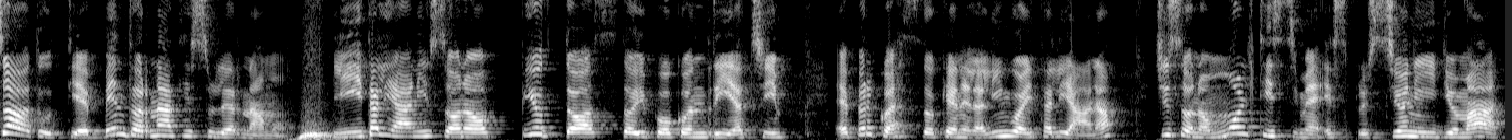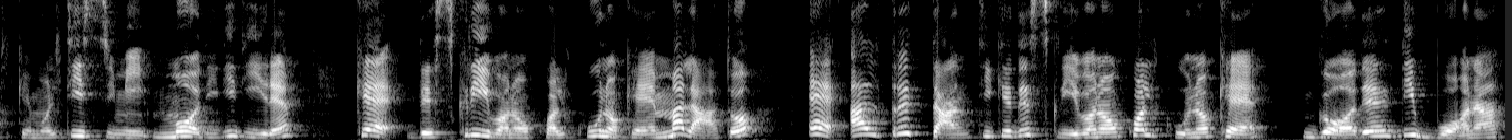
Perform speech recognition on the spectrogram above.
Ciao a tutti e bentornati sull'Ernamo. Gli italiani sono piuttosto ipocondriaci. È per questo che nella lingua italiana ci sono moltissime espressioni idiomatiche, moltissimi modi di dire che descrivono qualcuno che è malato e altrettanti che descrivono qualcuno che gode di buona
